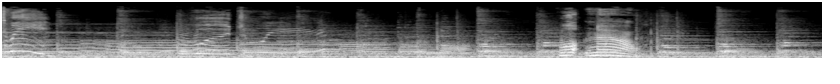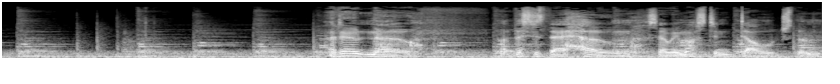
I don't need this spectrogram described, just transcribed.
Should we? Would we? What now? I don't know, but this is their home, so we must indulge them.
